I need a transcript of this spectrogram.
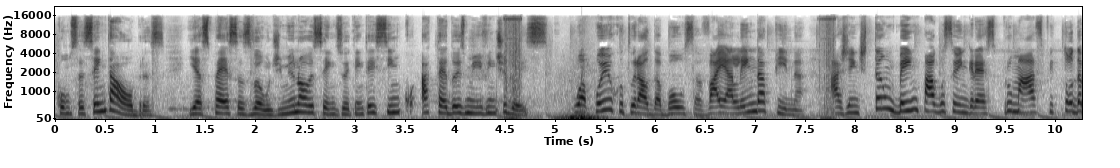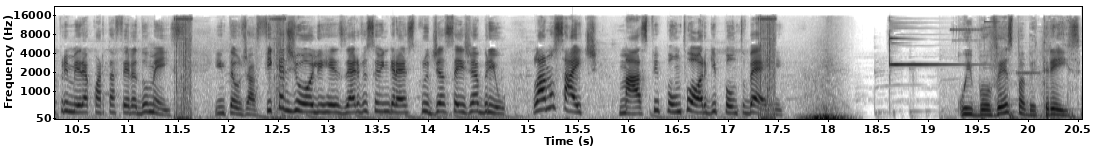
com 60 obras, e as peças vão de 1985 até 2022. O apoio cultural da Bolsa vai além da Pina. A gente também paga o seu ingresso para o MASP toda primeira quarta-feira do mês. Então já fica de olho e reserve o seu ingresso para o dia 6 de abril, lá no site masp.org.br. O Ibovespa B3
